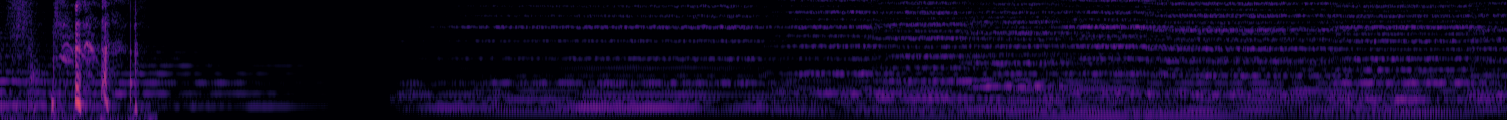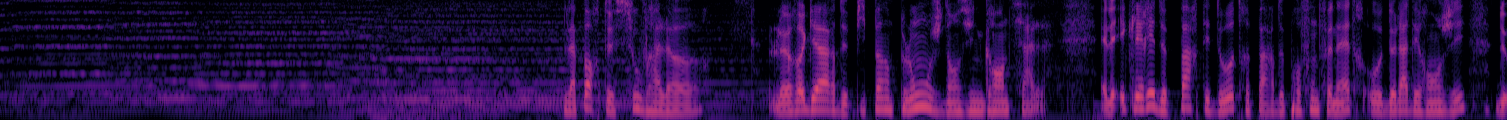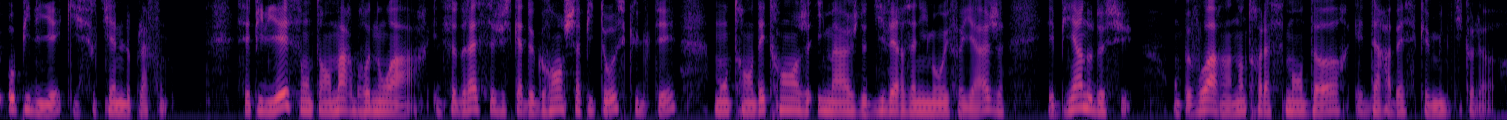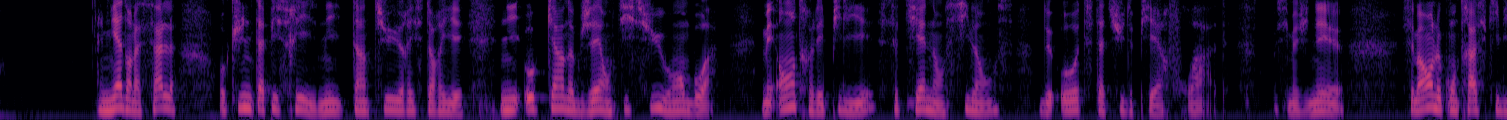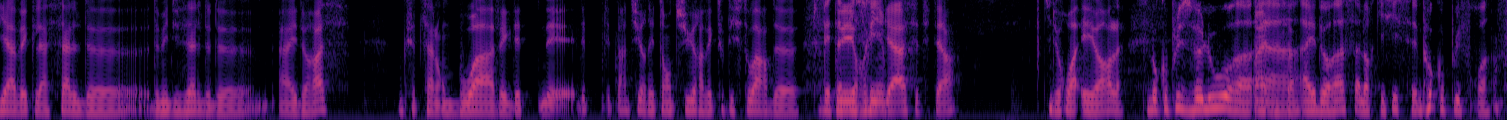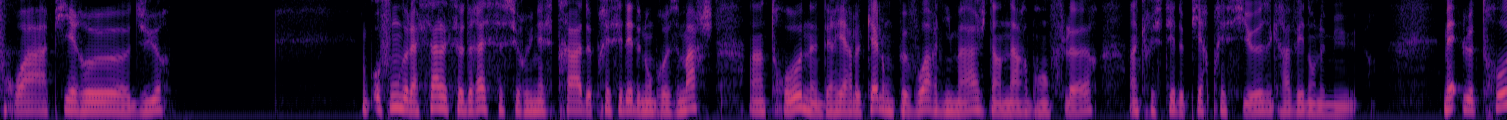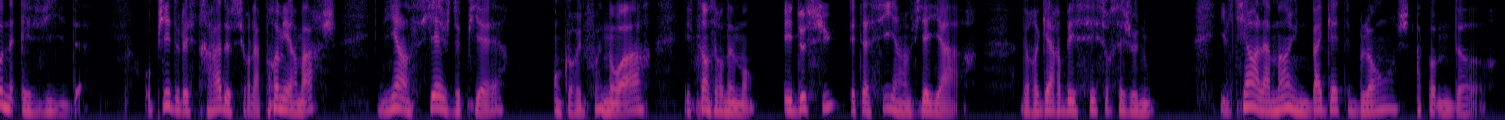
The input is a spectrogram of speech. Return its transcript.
La porte s'ouvre alors. Le regard de Pipin plonge dans une grande salle. Elle est éclairée de part et d'autre par de profondes fenêtres au-delà des rangées de hauts piliers qui soutiennent le plafond. Ces piliers sont en marbre noir. Ils se dressent jusqu'à de grands chapiteaux sculptés, montrant d'étranges images de divers animaux et feuillages, et bien au-dessus, on peut voir un entrelacement d'or et d'arabesques multicolores. Il n'y a dans la salle aucune tapisserie, ni teinture historiée, ni aucun objet en tissu ou en bois, mais entre les piliers se tiennent en silence de hautes statues de pierre froide. On peut s'imaginer. euh, C'est marrant le contraste qu'il y a avec la salle de, de Méduselde de, à Edoras. Donc cette salle en bois avec des, des- des- des peintures, des tentures, avec toute l'histoire de Toutes les des tapisseries. Etc. Du roi Éorle. C'est beaucoup plus velours à, Ouais, à Edoras, alors qu'ici c'est beaucoup plus froid. froid, pierreux, euh, dur. Donc, au fond de la salle se dresse sur une estrade précédée de nombreuses marches un trône derrière lequel on peut voir l'image d'un arbre en fleurs incrusté de pierres précieuses gravées dans le mur. Mais le trône est vide. Au pied de l'estrade, sur la première marche, il y a un siège de pierre, encore une fois noir et sans ornement, et dessus est assis un vieillard, le regard baissé sur ses genoux. Il tient à la main une baguette blanche à pomme d'or.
